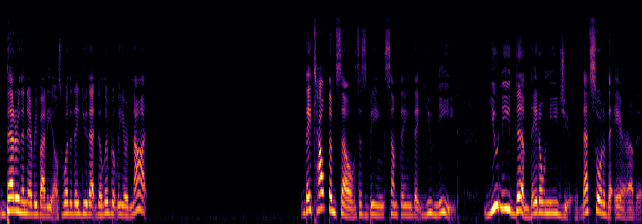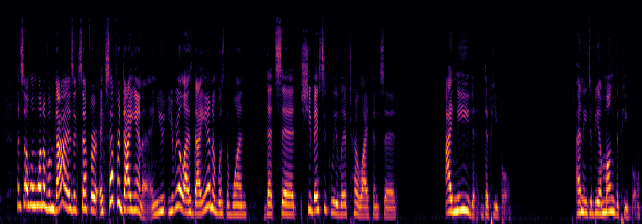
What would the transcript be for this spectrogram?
better than everybody else. Whether they do that deliberately or not, they tout themselves as being something that you need. You need them. They don't need you. That's sort of the air of it. And so when one of them dies, except for except for Diana, and you you realize Diana was the one that said she basically lived her life and said, I need the people. I need to be among the people.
